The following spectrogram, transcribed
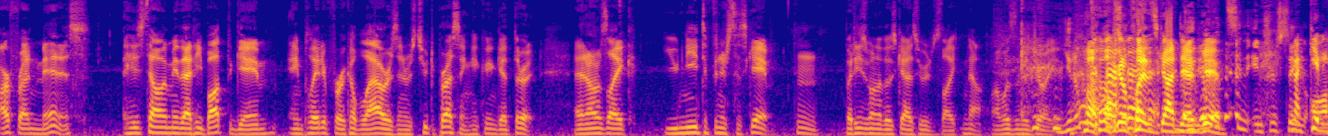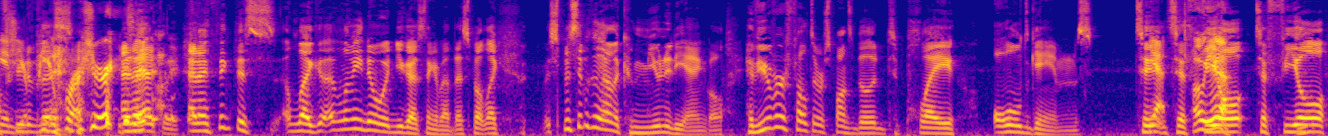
our friend Manus, he's telling me that he bought the game and he played it for a couple hours and it was too depressing. He couldn't get through it. And I was like, "You need to finish this game." Hmm. But he's one of those guys who's like, "No, I wasn't enjoying it. You know what? I'm not gonna play this goddamn you know game." what's an interesting not giving in offshoot your of peer this? pressure. And I- Exactly. and I think this, like, uh, let me know what you guys think about this, but like, specifically on the community angle, have you ever felt a responsibility to play old games to Yes. to Oh, feel yeah. to feel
